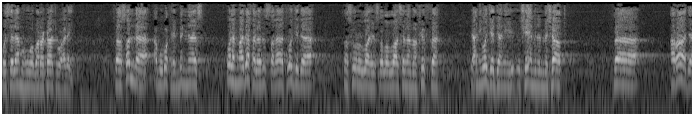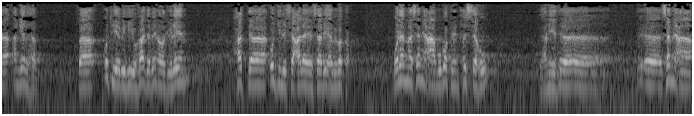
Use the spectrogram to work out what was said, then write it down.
وسلامه وبركاته عليه. فصلى أبو بكر بالناس ولما دخل في الصلاة وجد رسول الله صلى الله عليه وسلم خفة يعني وجد يعني شيء من النشاط فأراد أن يذهب. فأتي به يهادى بين رجلين حتى أجلس على يسار أبي بكر. ولما سمع أبو بكر حسه يعني آه، آه، سمع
